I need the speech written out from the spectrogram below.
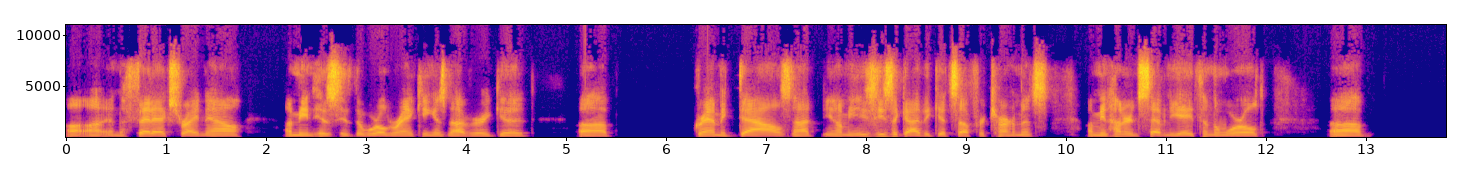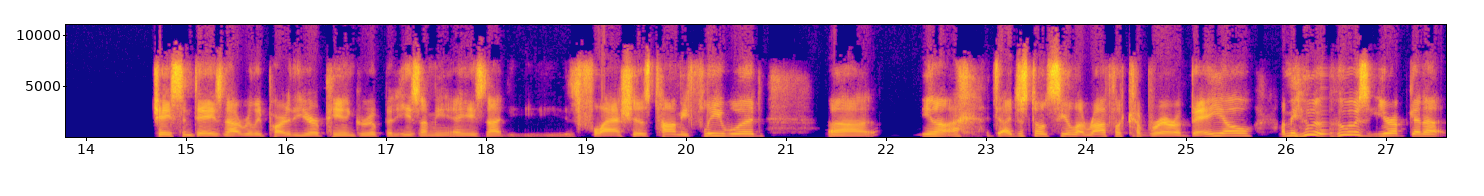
uh, uh, in the FedEx right now. I mean, his, his the world ranking is not very good. Uh, Graham McDowell's not. You know, I mean, he's he's a guy that gets up for tournaments. I mean, 178th in the world. Uh, Jason Day's not really part of the European group, but he's. I mean, he's not. He's flashes. Tommy Fleetwood. Uh, you know, I, I just don't see a lot. Rafa Cabrera Bello. I mean, who who is Europe gonna,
